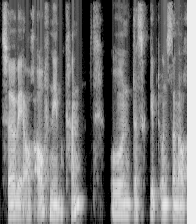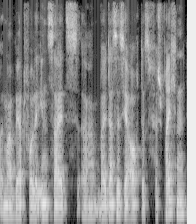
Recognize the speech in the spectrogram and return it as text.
Survey auch aufnehmen kann. Und das gibt uns dann auch immer wertvolle Insights, äh, weil das ist ja auch das Versprechen,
